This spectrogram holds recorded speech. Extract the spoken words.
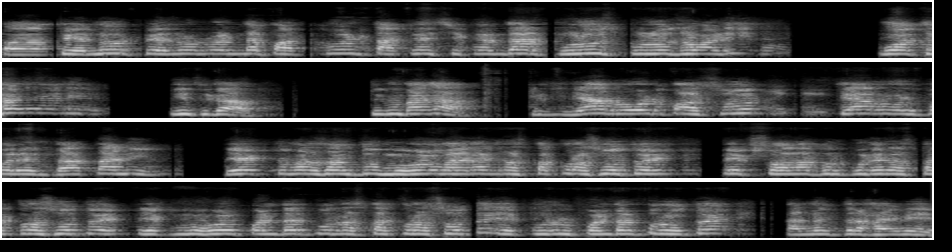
पेनूर पेनूर वरनं पाटपूल टाकळी सिकंदर पुळूस पुळूसवाडी कोथाळे आणि इसगाव तुम्ही बघा या रोडपासून त्या रोड पर्यंत जातानी एक तुम्हाला सांगतो मोहोळ वैराग रस्ता क्रॉस होतोय एक सोलापूर पुणे रस्ता क्रॉस होतोय एक मोहोळ पंढरपूर रस्ता क्रॉस होतोय एक कुरुल पंढरपूर होतोय आणि नंतर हायवे.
